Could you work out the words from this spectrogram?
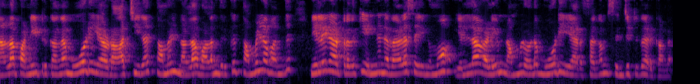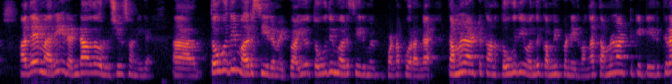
நல்லா பண்ணிட்டு இருக்காங்க. மோடியோட ஆட்சியில தமிழ் நல்லா வளர்ந்துருக்கு. தமிழை வந்து நிலைநாட்டுறதுக்கு என்னென்ன வேலை செய்யணுமோ எல்லா வேலையும் நம்மளோட மோடி அரசாங்கம் செஞ்சுட்டு தான் இருக்காங்க. அதே மாதிரி ரெண்டாவது ஒரு விஷயம் சொன்னீங்க. தொகுதி மறுசீரமைப்பு. ஐயோ தொகுதி மறுசீரமைப்பு பண்ண போறாங்க. தமிழ்நாட்டுக்கான தொகுதியை வந்து கம்மி பண்ணிடுவாங்க தமிழ்நாட்டுக்கிட்ட இருக்கிற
